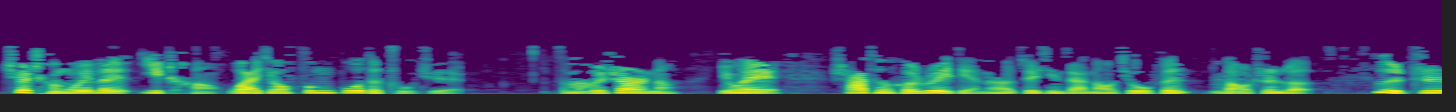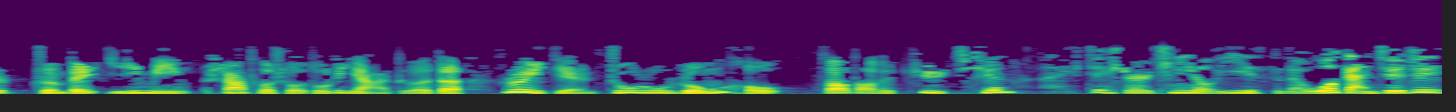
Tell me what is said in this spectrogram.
却成为了一场外交风波的主角。怎么回事呢？因为沙特和瑞典呢最近在闹纠纷，嗯导致了四只准备移民沙特首都利雅得的瑞典侏儒绒猴遭到了拒签。哎，这事儿挺有意思的。我感觉这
